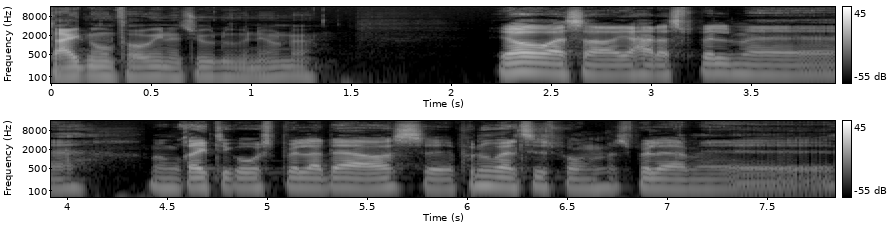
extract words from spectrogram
der er ikke nogen for 21, du vil nævne der. Jo, altså, jeg har da spillet med nogle rigtig gode spillere der også. Øh, på nuværende tidspunkt spiller jeg med,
